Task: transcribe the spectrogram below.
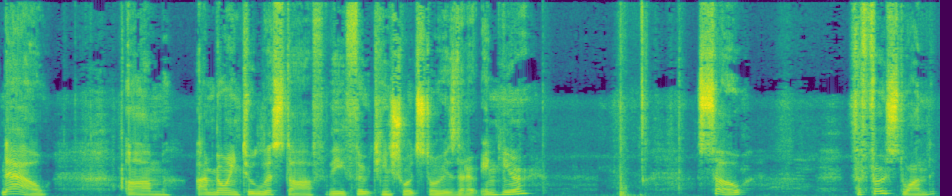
Now, um, I'm going to list off the 13 short stories that are in here. So, the first one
